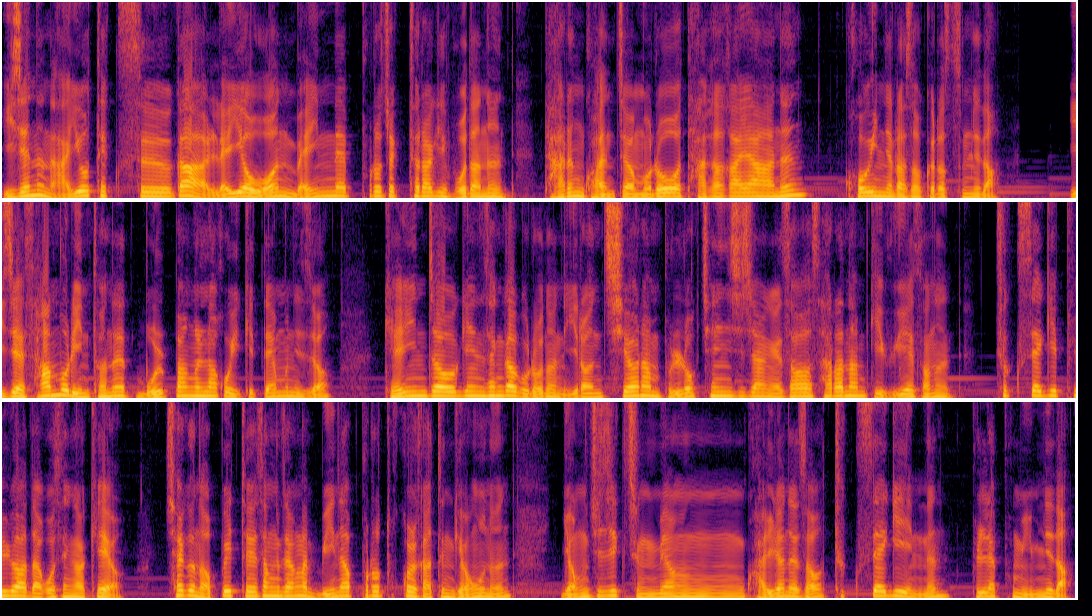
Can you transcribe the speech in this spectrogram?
이제는 아이오텍스가 레이어 1 메인넷 프로젝트라기보다는 다른 관점으로 다가가야 하는 코인이라서 그렇습니다. 이제 사물 인터넷 몰빵을 하고 있기 때문이죠. 개인적인 생각으로는 이런 치열한 블록체인 시장에서 살아남기 위해서는 특색이 필요하다고 생각해요. 최근 업비트에 상장한 미나 프로토콜 같은 경우는 영지직 증명 관련해서 특색이 있는 플랫폼입니다.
